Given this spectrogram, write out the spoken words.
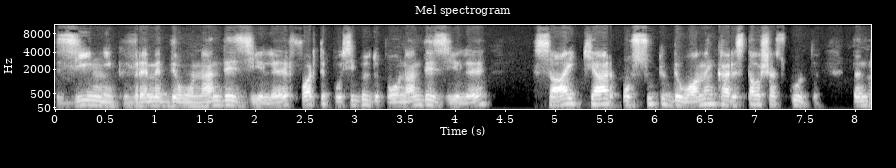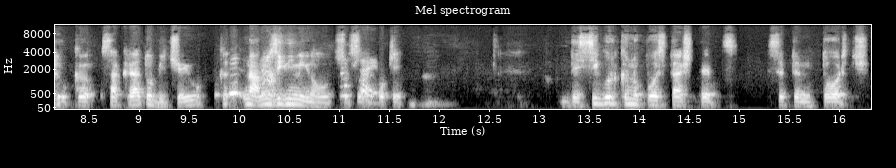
zilnic, vreme de un an de zile, foarte posibil după un an de zile să ai chiar 100 de oameni care stau și ascultă. Pentru că s-a creat obiceiul, că, na, nu zic nimic nou, Așa e. ok. Desigur că nu poți să te aștepți să te întorci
